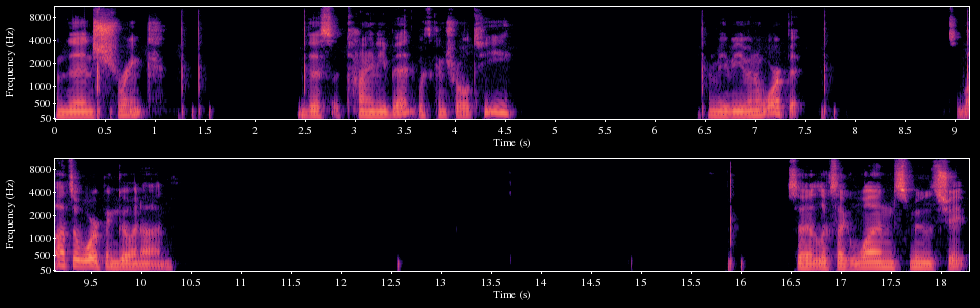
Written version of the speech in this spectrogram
And then shrink this a tiny bit with Control T. And maybe even warp it. So lots of warping going on. So it looks like one smooth shape,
